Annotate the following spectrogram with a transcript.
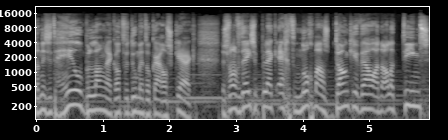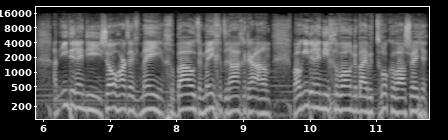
dan is het heel belangrijk wat we doen met elkaar als kerk. Dus vanaf deze plek echt nogmaals dank je wel aan alle teams, aan iedereen die zo hard heeft meegebouwd en meegedragen daaraan. Maar ook iedereen die gewoon erbij betrokken was. Weet je,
